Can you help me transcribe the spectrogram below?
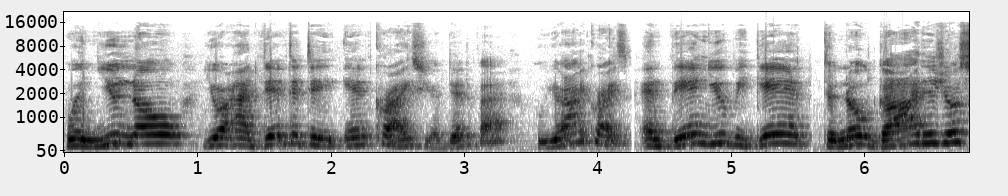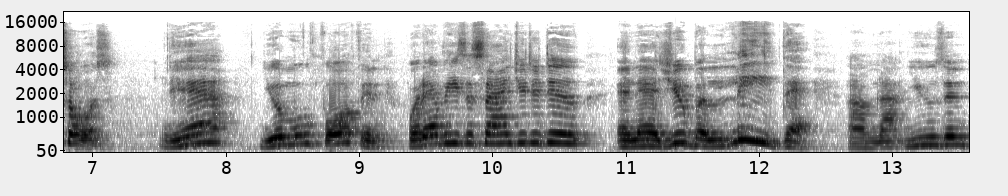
When you know your identity in Christ, you identify who you are in Christ, and then you begin to know God is your source. Yeah, you'll move forth in whatever He's assigned you to do. And as you believe that, I'm not using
